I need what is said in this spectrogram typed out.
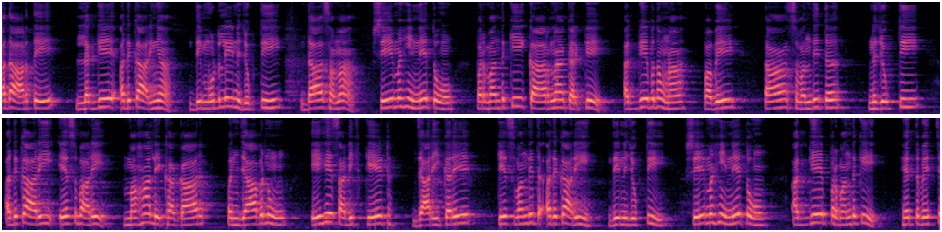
ਆਧਾਰ ਤੇ ਲੱਗੇ ਅਧਿਕਾਰੀਆਂ ਦੀ ਮੁੱਢਲੀ ਨਿਯੁਕਤੀ ਦਾ ਸਮਾਂ ਛੇ ਮਹੀਨੇ ਤੋਂ ਪ੍ਰਬੰਧਕੀ ਕਾਰਨਾਂ ਕਰਕੇ ਅੱਗੇ ਵਧਾਉਣਾ ਪਵੇ ਤਾਂ ਸੰਬੰਧਿਤ ਨਿਯੁਕਤੀ ਅਧਿਕਾਰੀ ਇਸ ਬਾਰੇ ਮਹਾਲੇਖਾਕਾਰ ਪੰਜਾਬ ਨੂੰ ਇਹ ਸਰਟੀਫਿਕੇਟ ਜਾਰੀ ਕਰੇ ਕਿ ਸੰਬੰਧਿਤ ਅਧਿਕਾਰੀ ਦੀ ਨਿਯੁਕਤੀ 6 ਮਹੀਨੇ ਤੋਂ ਅੱਗੇ ਪ੍ਰਬੰਧਕੀ ਹਿੱਤ ਵਿੱਚ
